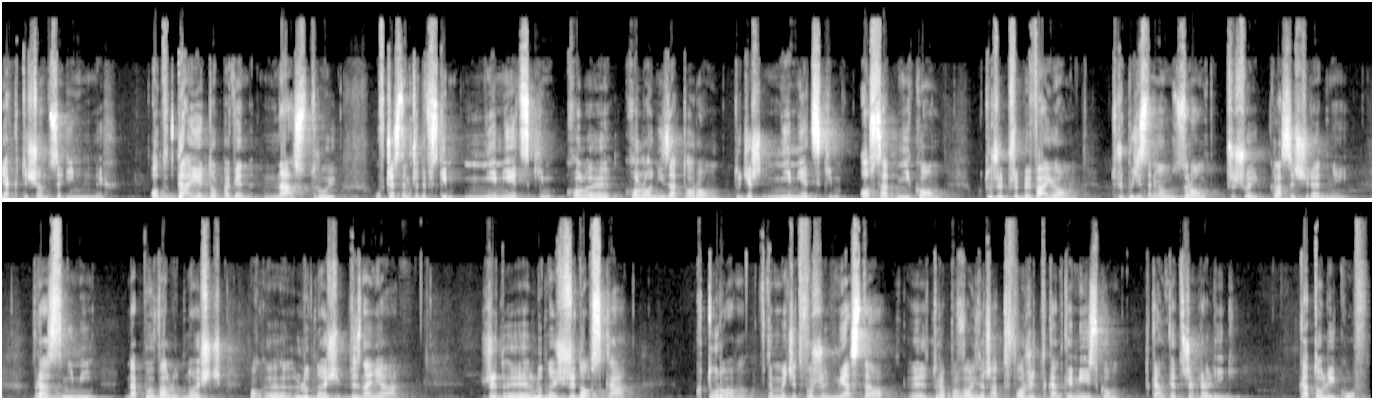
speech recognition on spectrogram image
jak tysiące innych. Oddaje to pewien nastrój ówczesnym przede wszystkim niemieckim e, kolonizatorom, tudzież niemieckim osadnikom, którzy przybywają, którzy później stanowią zrąb przyszłej klasy średniej. Wraz z nimi napływa ludność, e, ludność wyznania e, ludność żydowska, którą w tym momencie tworzy miasto, e, która powoli zaczęła tworzyć tkankę miejską, tkankę trzech religii: katolików,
